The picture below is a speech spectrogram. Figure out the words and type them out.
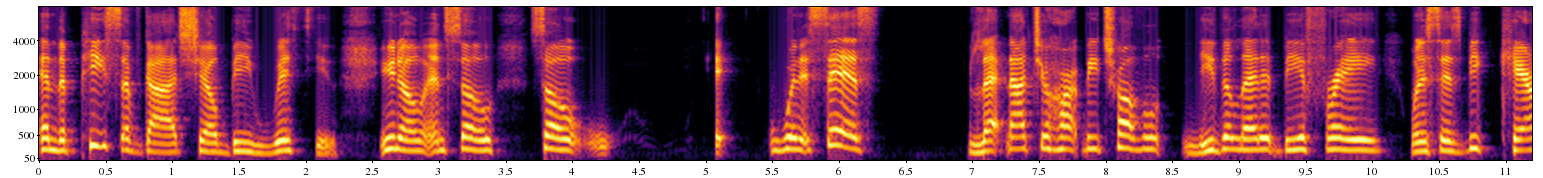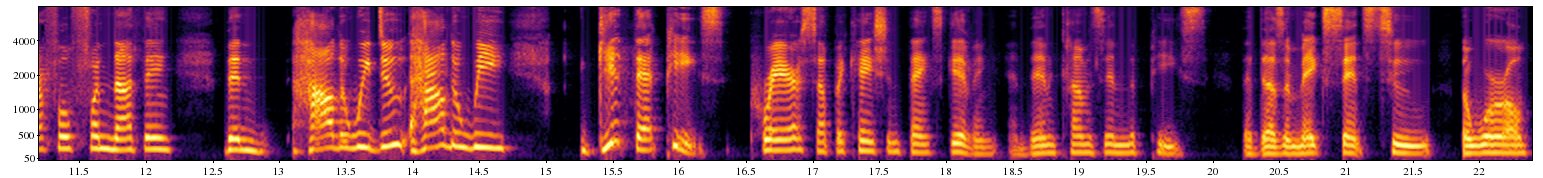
and the peace of God shall be with you. You know, and so, so it, when it says, let not your heart be troubled, neither let it be afraid. When it says, be careful for nothing, then how do we do how do we get that peace? Prayer supplication thanksgiving and then comes in the peace that doesn't make sense to the world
